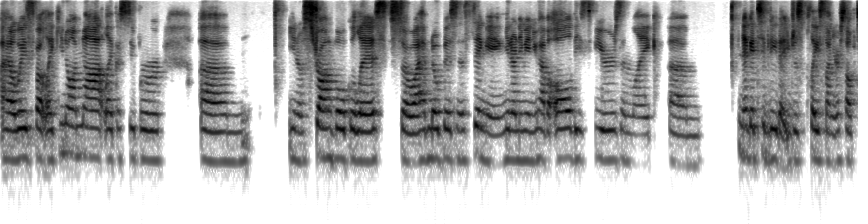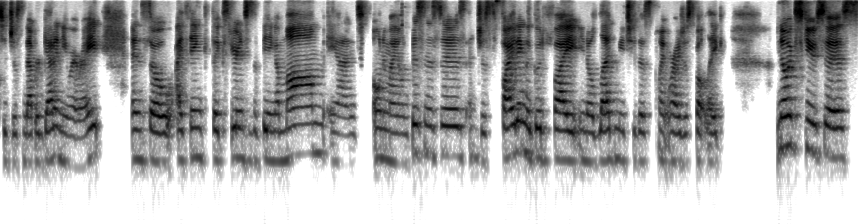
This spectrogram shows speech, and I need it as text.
i always felt like you know i'm not like a super um you know strong vocalist so i have no business singing you know what i mean? You have all these fears and like um negativity that you just place on yourself to just never get anywhere right? And so i think the experiences of being a mom and owning my own businesses and just fighting the good fight you know led me to this point where i just felt like no excuses.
